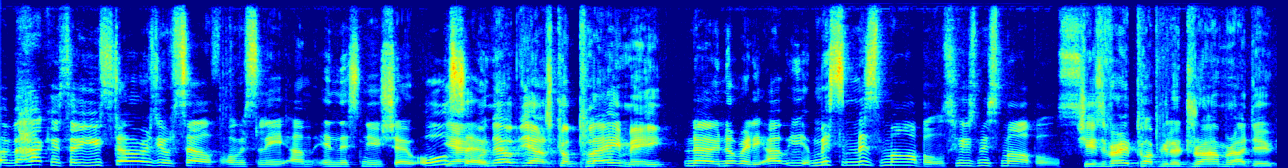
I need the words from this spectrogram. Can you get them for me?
Um, Hacker, so you star as yourself, obviously, um, in this new show. Also, Yeah, well, nobody else could play me. no, not really. Uh, Miss Miss Marbles. Who's Miss Marbles? She's a very popular drama I do.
